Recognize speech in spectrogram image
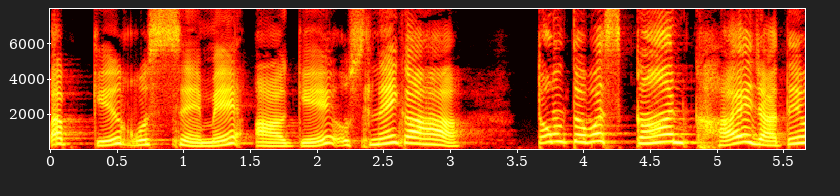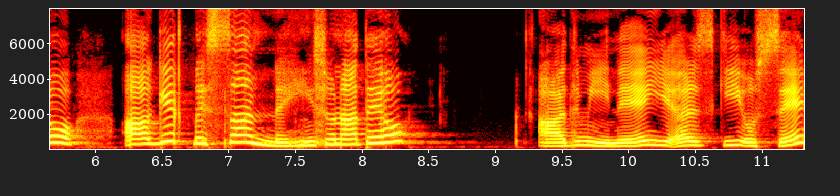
اب کے غصے میں آگے اس نے کہا، تم تو بس کان کھائے جاتے ہو، آگے قصہ نہیں سناتے ہو؟ آدمی نے یہ عرض کی اس سے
